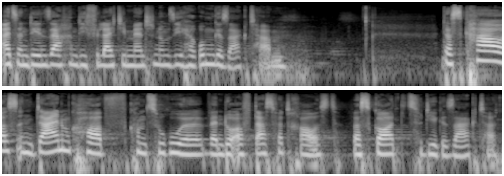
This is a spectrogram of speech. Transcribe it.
als an den Sachen, die vielleicht die Menschen um sie herum gesagt haben. Das Chaos in deinem Kopf kommt zur Ruhe, wenn du auf das vertraust, was Gott zu dir gesagt hat.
